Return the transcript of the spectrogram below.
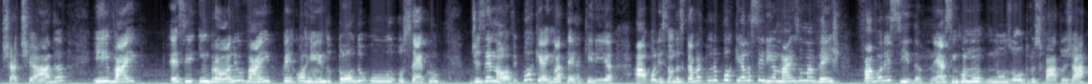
chateada e vai esse embrólio vai percorrendo todo o, o século XIX. Porque a Inglaterra queria a abolição da escravatura porque ela seria mais uma vez favorecida, né? Assim como nos outros fatos já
